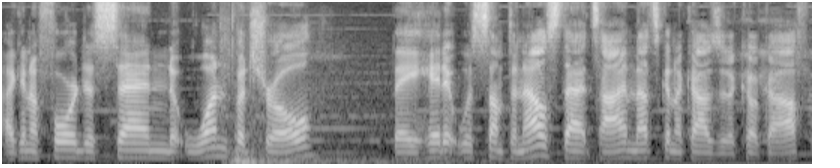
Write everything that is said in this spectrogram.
I can afford to send one patrol. They hit it with something else that time. That's going to cause it a cook-off.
